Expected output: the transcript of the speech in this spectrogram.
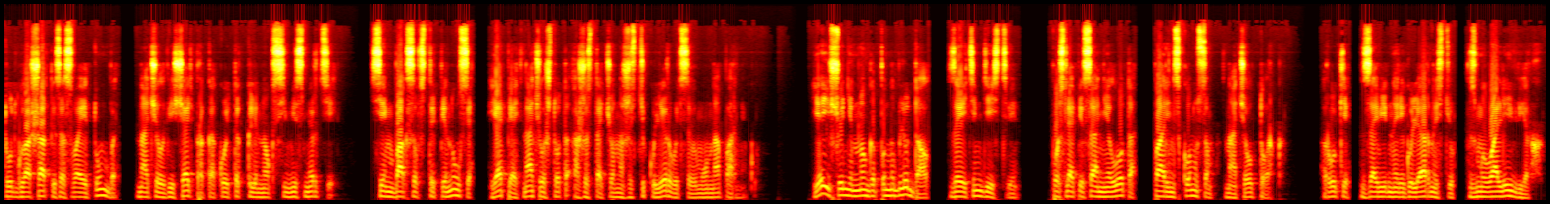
Тут глашатый со своей тумбы начал вещать про какой-то клинок семи смертей. Семь баксов встрепенулся и опять начал что-то ожесточенно жестикулировать своему напарнику. Я еще немного понаблюдал за этим действием. После описания лота парень с конусом начал торг. Руки с завидной регулярностью взмывали вверх,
